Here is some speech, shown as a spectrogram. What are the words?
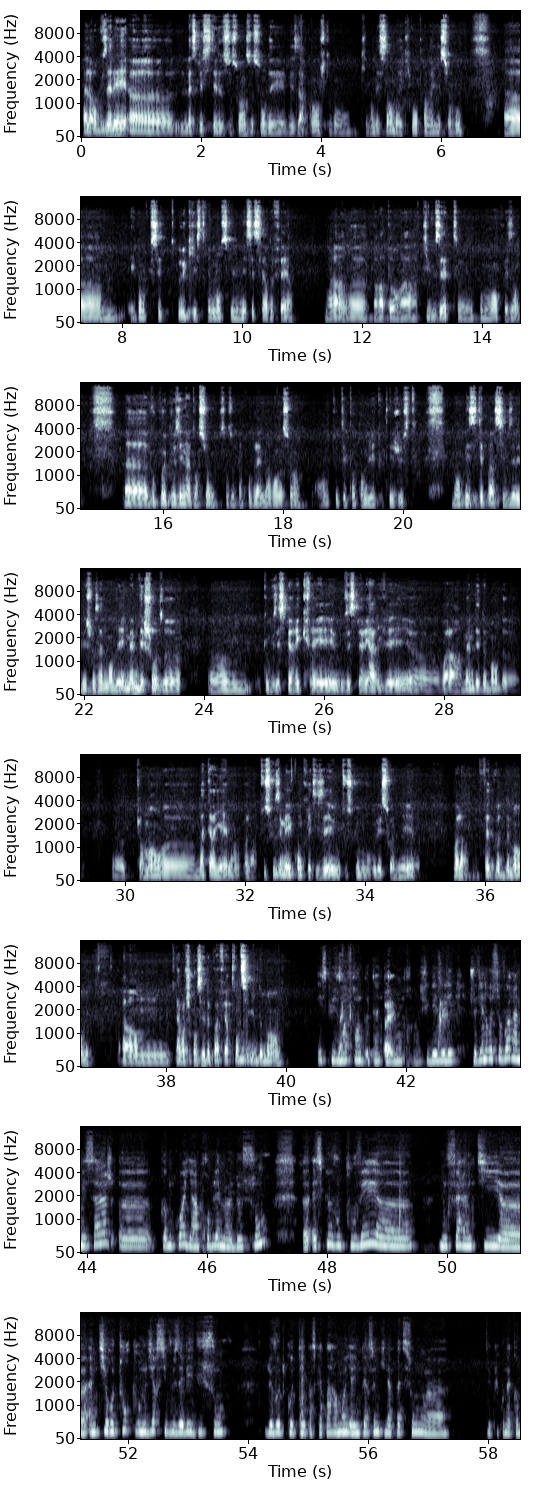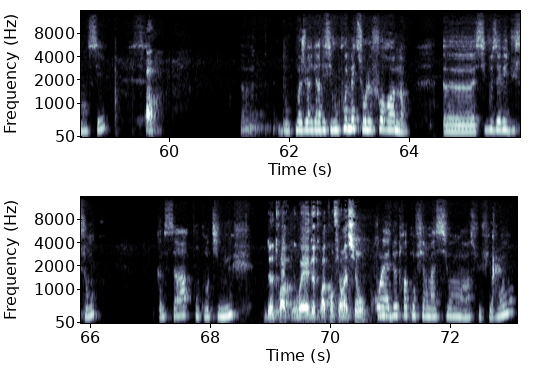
Alors, vous allez. la spécificité de ce soin, ce sont des, archanges qui vont, qui vont descendre et qui vont travailler sur vous. et donc, c'est eux qui extrêmement ce qu'il est nécessaire de faire voilà, par rapport à qui vous êtes au moment présent. Euh, vous pouvez poser une intention sans aucun problème avant le soin. Hein, tout est entendu et tout est juste. Donc n'hésitez pas si vous avez des choses à demander, même des choses euh, euh, que vous espérez créer ou vous espérez arriver. voilà, même des demandes purement matérielles. Hein, voilà, tout ce que vous aimez concrétiser ou tout ce que vous voulez soigner. voilà, faites votre demande. alors je conseille de ne pas faire 36 000 demandes. Excuse-moi, Franck, de t'interrompre. Je suis désolée. Je viens de recevoir un message euh, comme quoi il y a un problème de son. Euh, est-ce que vous pouvez euh, nous faire un petit, un petit retour pour nous dire si vous avez du son? De votre côté Parce qu'apparemment, il y a une personne qui n'a pas de son depuis qu'on a commencé. Ah. donc, moi, je vais regarder si vous pouvez mettre sur le forum si vous avez du son. Comme ça, on continue. Deux, trois, ouais, deux, trois confirmations. Ouais, deux, trois confirmations hein, suffiront.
